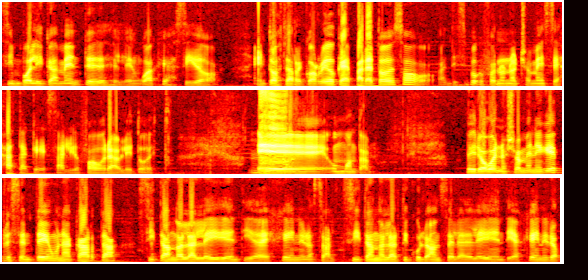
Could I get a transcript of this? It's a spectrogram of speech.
simbólicamente desde el lenguaje ha sido en todo este recorrido, que para todo eso anticipo que fueron ocho meses hasta que salió favorable todo esto. Un Eh, un montón. Pero bueno, yo me negué, presenté una carta citando la ley de identidad de género, citando el artículo 11 de la ley de identidad de género,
